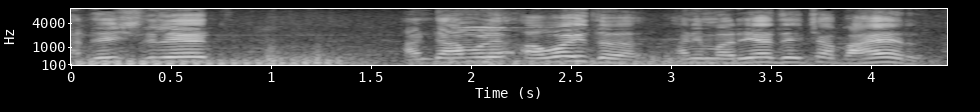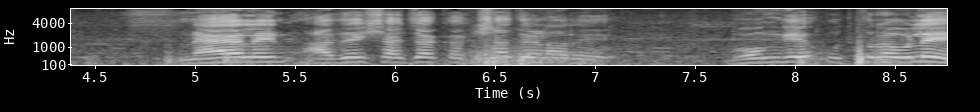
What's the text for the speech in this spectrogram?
आदेश दिलेत आणि त्यामुळे अवैध आणि मर्यादेच्या बाहेर न्यायालयीन आदेशाच्या कक्षात येणारे भोंगे उतरवले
